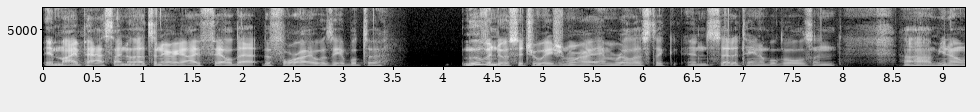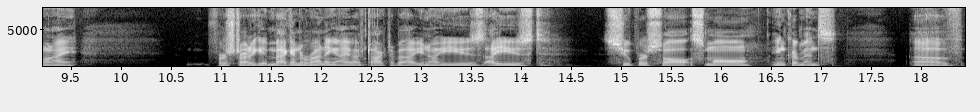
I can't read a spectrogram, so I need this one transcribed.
in my past, I know that's an area I failed at before I was able to move into a situation where I am realistic and set attainable goals. And, um, you know, when I first started getting back into running, I, have talked about, you know, you use, I used super small, increments of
